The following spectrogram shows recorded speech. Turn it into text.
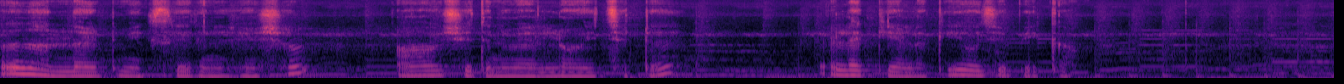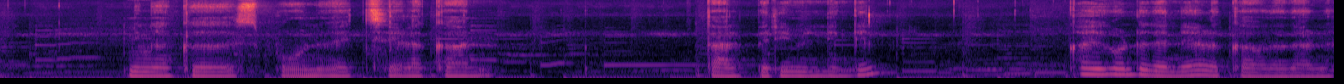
അത് നന്നായിട്ട് മിക്സ് ചെയ്തതിന് ശേഷം ആവശ്യത്തിന് വെള്ളം ഒഴിച്ചിട്ട് ഇളക്കി ഇളക്കി യോജിപ്പിക്കാം. നിങ്ങൾക്ക് സ്പൂൺ വെച്ച് ഇളക്കാൻ താല്പര്യമില്ലെങ്കിൽ കൈകൊണ്ട് തന്നെ ഇളക്കാവുന്നതാണ്.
